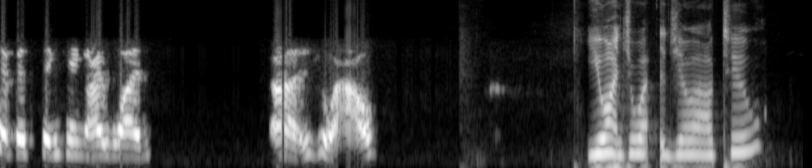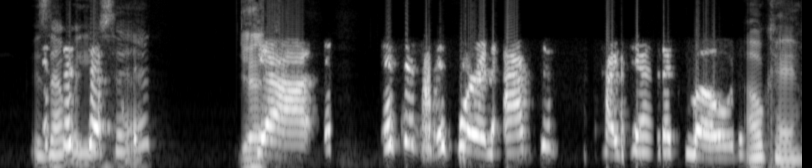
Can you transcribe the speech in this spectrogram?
ship is thinking, I want uh, Joao. You want jo- Joao too? Is that what you said? Yeah. Yeah, if, if, it's, if we're in active Titanic mode, Okay.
